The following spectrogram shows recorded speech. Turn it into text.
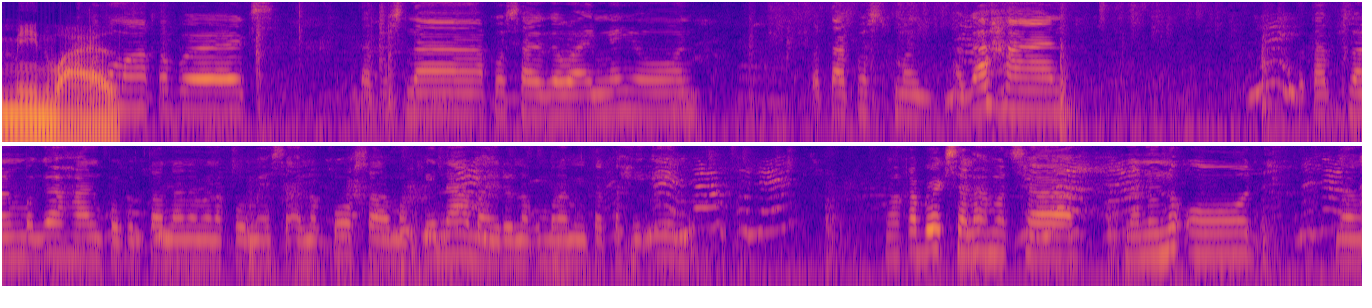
Meanwhile. mga ka-works. Tapos na ako sa gawain ngayon. Patapos mag-agahan. Patapos lang magahan, pupunta na naman ako may sa ano ko, sa makina. Mayroon ako maraming tatahiin. Mga ka-works, salamat sa nanonood ng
